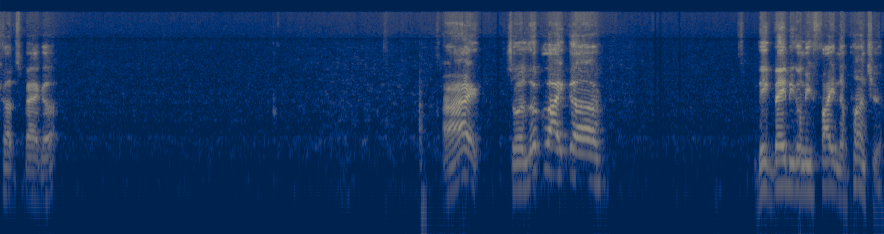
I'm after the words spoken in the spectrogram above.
Cups back up. All right. So it looked like uh Big Baby gonna be fighting a puncher.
